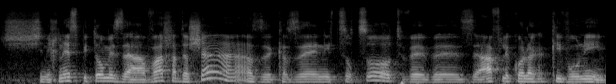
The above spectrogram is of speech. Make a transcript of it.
שנכנס פתאום איזו אהבה חדשה, אז זה כזה ניצוצות ו- וזה עף לכל הכיוונים.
